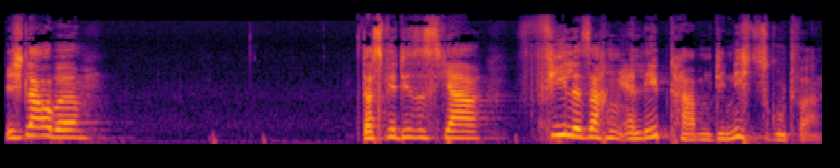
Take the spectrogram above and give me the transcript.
Ich glaube, dass wir dieses Jahr viele Sachen erlebt haben, die nicht so gut waren.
